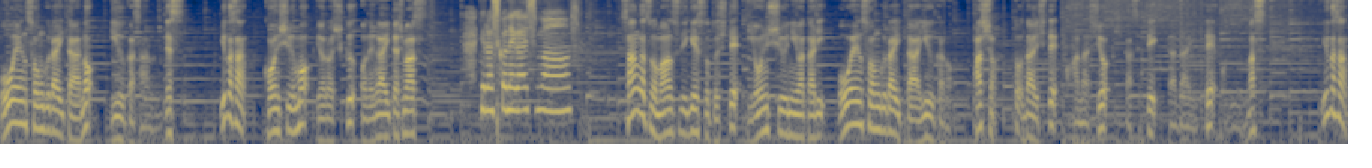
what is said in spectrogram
応援ソングライターのゆうかさんです。ゆうかさん、今週もよろしくお願いいたします。よろしくお願いします。3月のマンスリーゲストとして4週にわたり応援ソングライター優香のパッションと題してお話を聞かせていただいております。優香さん、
